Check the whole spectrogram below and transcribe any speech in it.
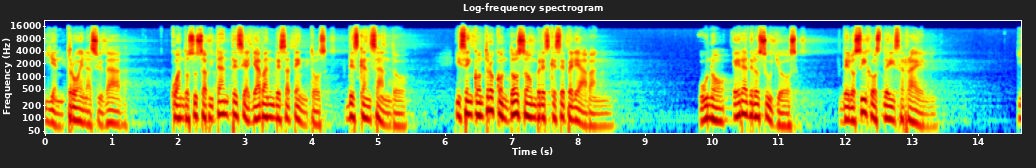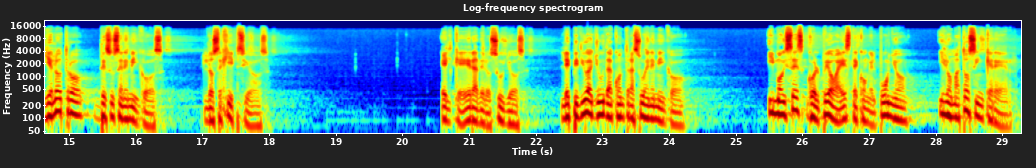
Y entró en la ciudad cuando sus habitantes se hallaban desatentos, descansando, y se encontró con dos hombres que se peleaban. Uno era de los suyos, de los hijos de Israel, y el otro de sus enemigos, los egipcios. El que era de los suyos le pidió ayuda contra su enemigo, y Moisés golpeó a éste con el puño y lo mató sin querer.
